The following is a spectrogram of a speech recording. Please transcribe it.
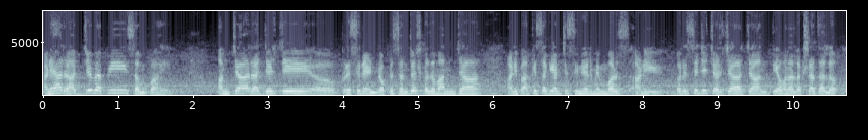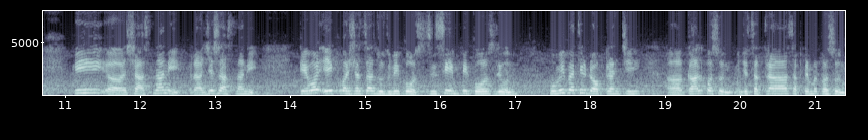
आणि हा राज्यव्यापी संप आहे. आमच्या राज्याचे प्रेसिडेंट डॉक्टर संतोष कदमांच्या आणि बाकी सगळे आमचे सिनियर मेंबर्स आणि बरेचसे जे चर्चाच्या अंती आम्हाला लक्षात आलं की शासनाने राज्य शासनाने केवळ एक वर्षाचा जुजबी course C C M P course देऊन होमिओपॅथिक डॉक्टरांची कालपासून म्हणजे सतरा सप्टेंबरपासून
